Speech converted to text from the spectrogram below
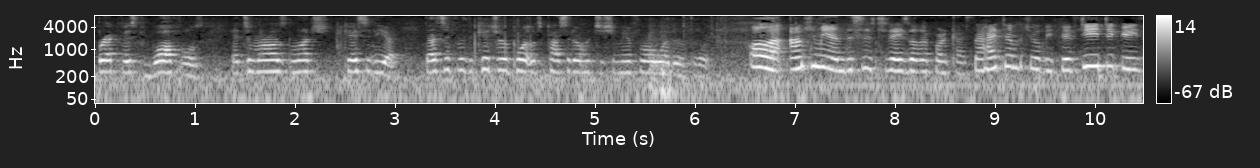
breakfast, waffles, and tomorrow's lunch, quesadilla. That's it for the kitchen report. Let's pass it over to Shamir for a weather report. Hola, I'm Shamir, and this is today's weather forecast. The high temperature will be 58 degrees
